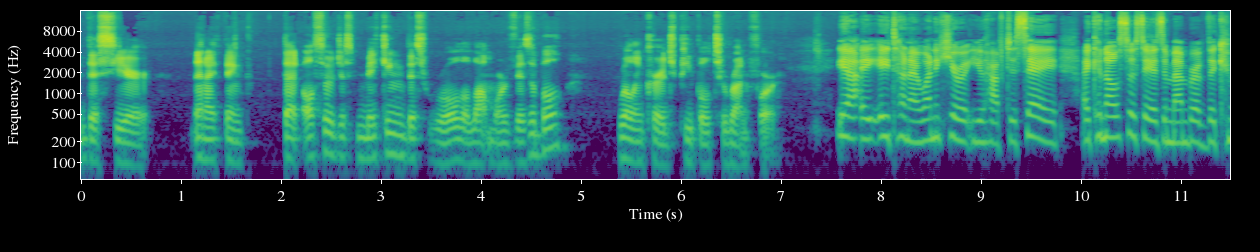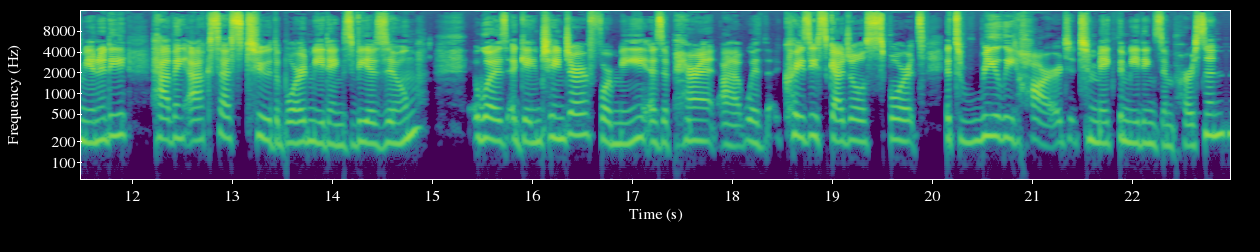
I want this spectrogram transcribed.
this year. And I think that also just making this role a lot more visible will encourage people to run for. Yeah, Aitan, I want to hear what you have to say. I can also say, as a member of the community, having access to the board meetings via Zoom was a game changer for me as a parent uh, with crazy schedules, sports. It's really hard to make the meetings in person,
